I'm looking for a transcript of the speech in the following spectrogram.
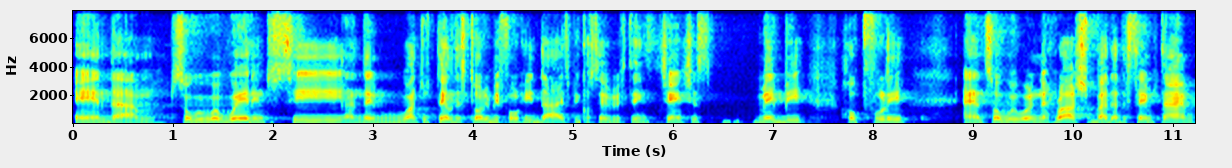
And um, so we were waiting to see, and then we want to tell the story before he dies because everything changes, maybe, hopefully. And so we were in a rush, but at the same time,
